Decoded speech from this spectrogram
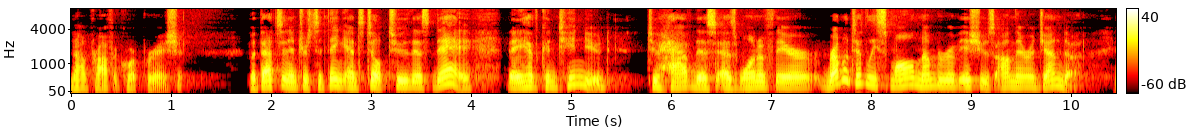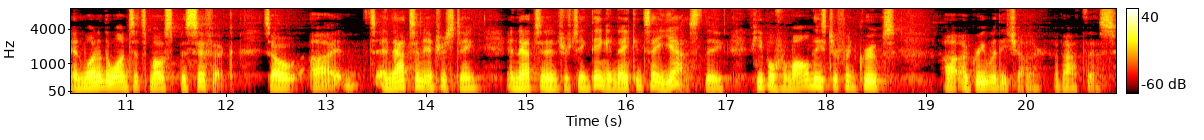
nonprofit corporation. But that's an interesting thing. And still to this day, they have continued to have this as one of their relatively small number of issues on their agenda and one of the ones that's most specific. So, uh, and that's an interesting, and that's an interesting thing. And they can say, yes, the people from all these different groups uh, agree with each other about this,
